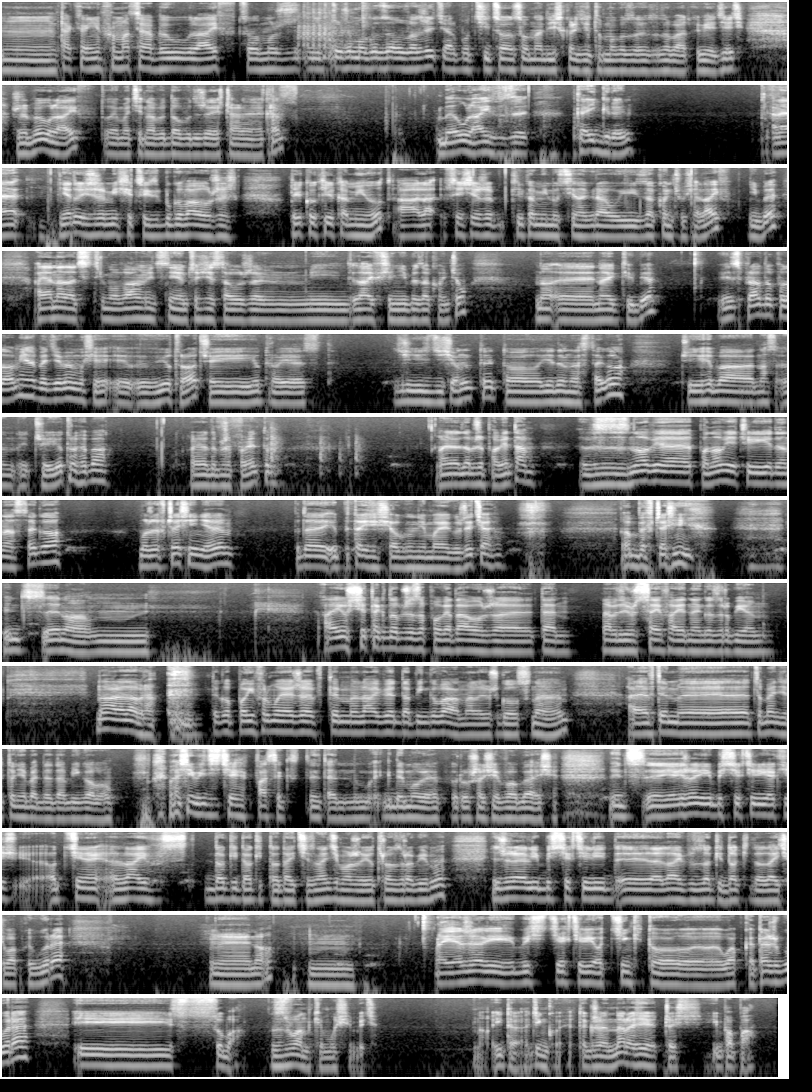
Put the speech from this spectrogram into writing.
Mm, taka informacja był live, co może niektórzy mogą zauważyć, albo ci, co są na Discordzie, to mogą wiedzieć, że był live. Tutaj macie nawet dowód, że jest czarny ekran. Był live z tej gry, ale nie dość, że mi się coś zbugowało, że tylko kilka minut, a w sensie, że kilka minut się nagrało i zakończył się live, niby, a ja nadal streamowałem, więc nie wiem, co się stało, że mi live się niby zakończył na, e, na YouTubie. Więc prawdopodobnie będziemy musieli jutro, czyli jutro jest dziś 10, to 11, czyli chyba, e, czyli jutro chyba, o dobrze pamiętam, o dobrze pamiętam, wznowię ponownie, czyli 11, może wcześniej, nie wiem, Pytaj, pytajcie się ogólnie mojego życia, oby wcześniej, więc e, no, mm, a już się tak dobrze zapowiadało, że ten, nawet już safe'a jednego zrobiłem. No ale dobra, tylko poinformuję, że w tym live dubbingowałem, ale już go usunąłem. Ale w tym, e, co będzie, to nie będę dubbingował. Właśnie widzicie, jak pasek ten, gdy mówię, rusza się w OBS-ie. Więc e, jeżeli byście chcieli jakiś odcinek live z Dogi Dogi, to dajcie znać, może jutro zrobimy. Jeżeli byście chcieli e, live z Dogi Dogi, to dajcie łapkę w górę. E, No. Mm. Jeżeli byście chcieli odcinki, to e, łapkę też w górę i suba. Z dzwonkiem musi być. No i tyle, dziękuję. Także na razie, cześć i papa. Pa.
